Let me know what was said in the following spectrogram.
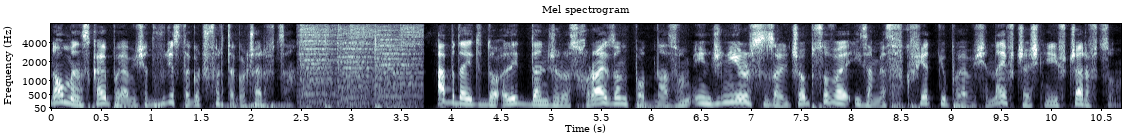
No Man's Sky pojawi się 24 czerwca. Update do Elite Dangerous Horizon pod nazwą Engineers zaliczy obsuwę i zamiast w kwietniu pojawi się najwcześniej w czerwcu.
